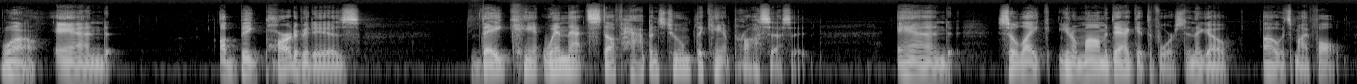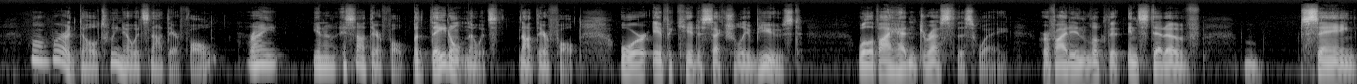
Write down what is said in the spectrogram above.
Wow. And a big part of it is they can't, when that stuff happens to them, they can't process it. And so, like, you know, mom and dad get divorced and they go, oh, it's my fault. Well, we're adults. We know it's not their fault, right? You know, it's not their fault, but they don't know it's not their fault. Or if a kid is sexually abused, well, if I hadn't dressed this way, or if I didn't look that, instead of saying,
